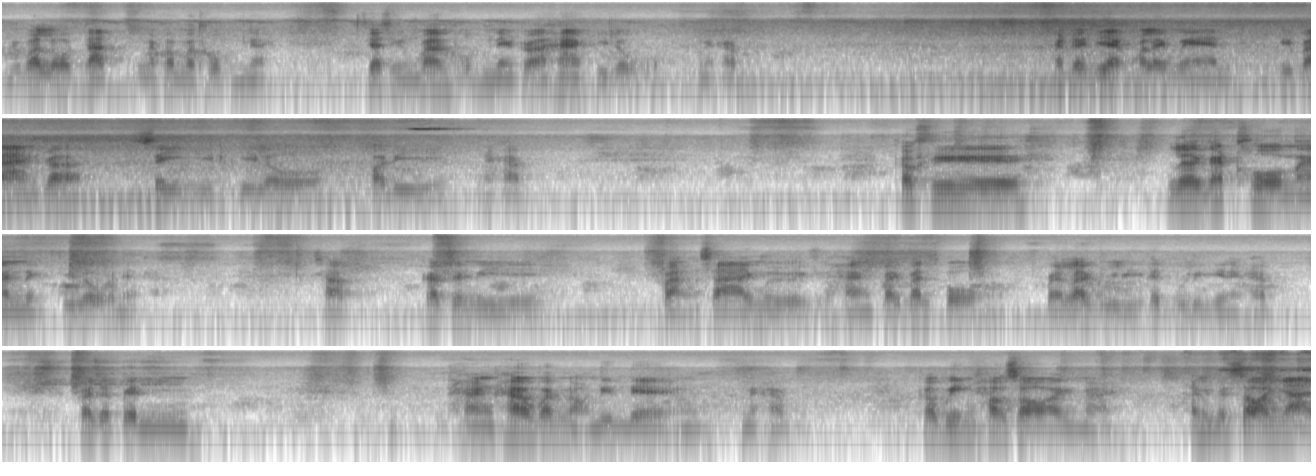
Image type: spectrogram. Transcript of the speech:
หรือว่าโลตัสนครปฐมเนี่ยจะถึงบ้านผมเนี่ยก็5กิโลนะครับ ถ้าเกิดแยกมาลายแมนที่บ้านก็ 4 กิโลพอดีนะครับ ก็คือเลยแมคโครมา 1 กิโลเนี่ยครับก็จะมีฝั่งซ้ายมือทางไปบ้านโป่งไปราชบุรีเพชรบุรีนะครับ ก็จะเป็นทางเข้าวัดหนองดินแดงนะครับ ก็วิ่งเข้าซอยมา อันนี้เป็นซอยใหญ่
